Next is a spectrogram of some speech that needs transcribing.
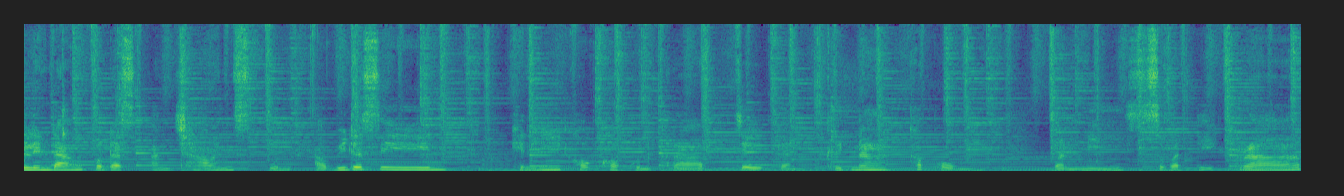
Vielen Dank für das Anschauen und auf Wiedersehen เคนนี่ขอขอบคุณครับ เจอกันคลิปหน้าครับผม วันนี้สวัสดีครับ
